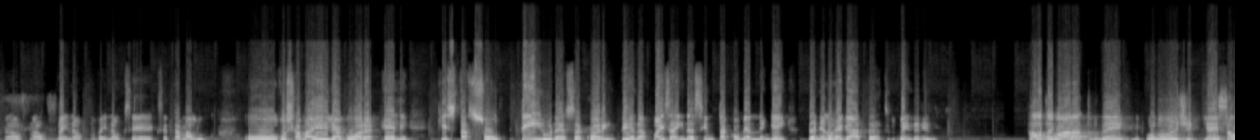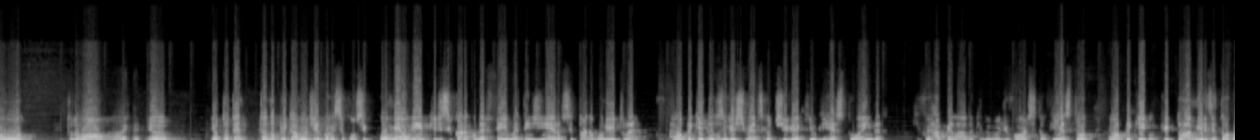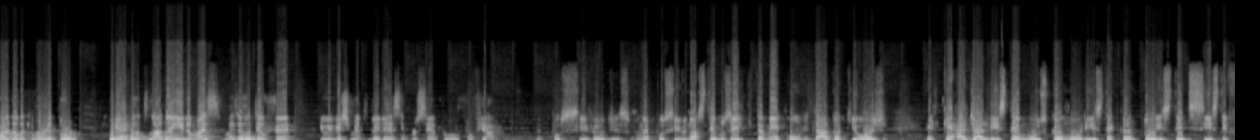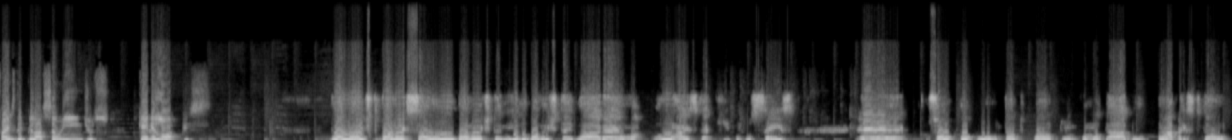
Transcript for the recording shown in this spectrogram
Não, não, não vem não. Não vem não que você, que você tá maluco. Ô, vou chamar ele agora. Ele que está solteiro nessa quarentena, mas ainda assim não tá comendo ninguém. Danilo Regata. Tudo bem, Danilo? Fala, Taiguara, tudo bem? Muito boa noite. E aí, Saul, tudo bom? Boa noite. Eu, eu tô tentando aplicar meu dinheiro para ver se eu consigo comer alguém, porque disse que o cara quando é feio, mas tem dinheiro, se torna bonito, né? Aí eu apliquei todos os investimentos que eu tive aqui, o que restou ainda, que foi rapelado aqui do meu divórcio. Então o que restou, eu apliquei com Cripto Ramírez e tô aguardando aqui o meu retorno. Por É. enquanto, nada ainda, mas, mas eu tenho fé que o investimento dele é 100% confiável. Não é possível disso, não é possível. Nós temos ele que também é convidado aqui hoje. Ele que é radialista, é músico, é humorista, é cantor, esteticista e faz depilação em índios. Kenny Lopes. Boa noite, boa noite, Saul, boa noite, Danilo, boa noite, Taiguara. É uma honra estar aqui com vocês. É, só um pouco, um tanto quanto incomodado com a questão.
